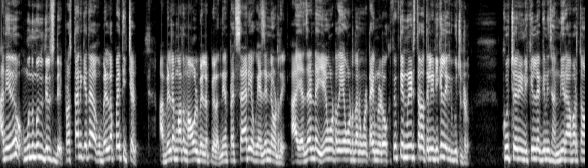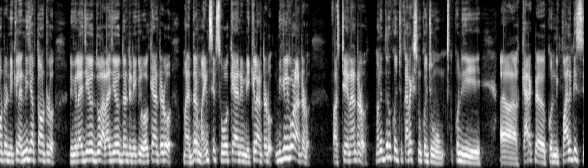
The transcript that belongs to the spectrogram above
అది నేను ముందు ముందు తెలుసుది ప్రస్తుతానికైతే ఒక బిల్డప్ అయితే ఇచ్చాడు. ఆ బిల్డప్ మాత్రం మామూలు బిల్డప్ ఇవ్వాలి నేను ప్రతిసారి ఒక ఎజెండా ఉంటుంది. ఆ ఎజెండా ఏముంటుంది ఏముంటుంది అనుకున్న టైంలో ఒక ఫిఫ్టీన్ మినిట్స్ తర్వాత వెళ్ళి నిఖిల్ దగ్గర కూర్చుంటాడు. కూర్చొని నిఖిల్ దగ్గర నుంచి అన్నీ రాబడతా ఉంటాడు. నిఖిల్ అన్నీ చెప్తా ఉంటాడు. నువ్వు ఇలా చేయొద్దు అలా చేయొద్దు అంటే నిఖిల్ ఓకే అంటాడు. మన ఇద్దరు మైండ్ సెట్స్ ఓకే అని నిఖిల్ అంటాడు. నిఖిల్ కూడా అంటాడు. ఫస్ట్ ఏంటంటాడు మన ఇద్దరు కొంచెం కనెక్షన్ కొంచెం కొన్ని క్యారెక్టర్ కొన్ని క్వాలిటీస్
